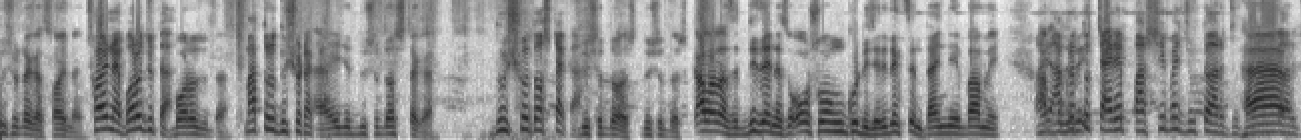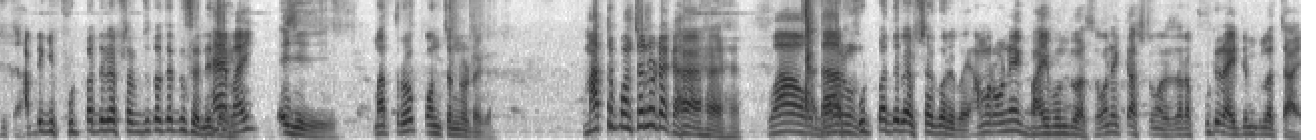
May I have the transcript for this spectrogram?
দুশো টাকা ছয় নয়। ছয় নয় বড় জুতা? বড় জুতা। মাত্র দুশো টাকা। এই যে দুশো দশ টাকা। দুশো দশ টাকা। দুশো দশ দুশো দশ। কালার আছে ডিজাইন আছে অসংখ্য ডিজাইন দেখছেন ডাইনে বামে। আপনি আপনার তো চাইরে পাশে ভাই জুতা আর জুতা হ্যাঁ, আর জুতা। আপনি কি ফুটপাতে ব্যবসার জুতা চাইতেছেন? হ্যাঁ ভাই। এই যে মাত্র পঞ্চান্ন টাকা। মাত্র পঞ্চান্ন টাকা? হ্যাঁ হ্যাঁ হ্যাঁ। ওয়াও দারুণ ফুটপাতে ব্যবসা করে ভাই আমার অনেক ভাই বন্ধু আছে অনেক কাস্টমার আছে যারা ফুডের আইটেমগুলো চায়।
